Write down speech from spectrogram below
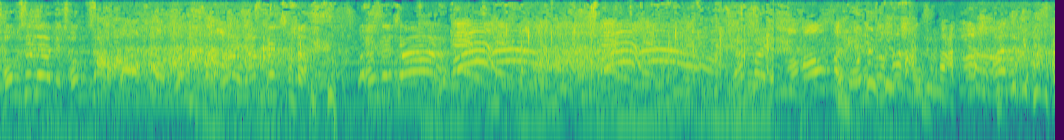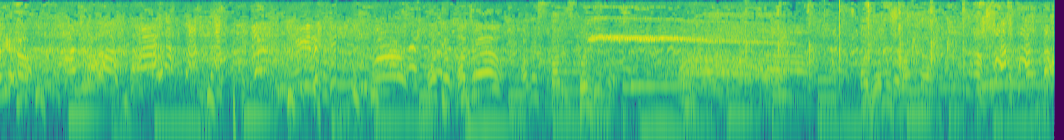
점수를 내야 돼, 점수! 야, 양갈차! 양갈차! 양말! 아, 오빠 머리 좀. 하지 아, 느낌 이상해요! 아주! 마! 왜 이래? 버텨, 버텨! 받았어, 받았어. 아, 너무 좋았다.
